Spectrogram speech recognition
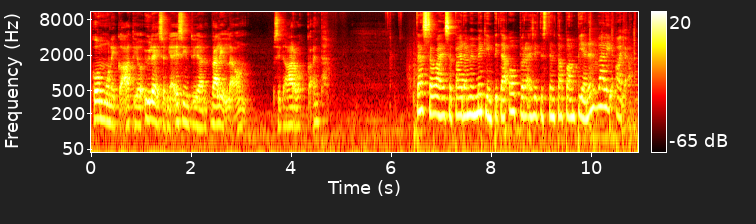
kommunikaatio yleisön ja esiintyjän välillä on sitä arvokkainta. Tässä vaiheessa taidamme mekin pitää operaesitysten tapaan pienen väliajan.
